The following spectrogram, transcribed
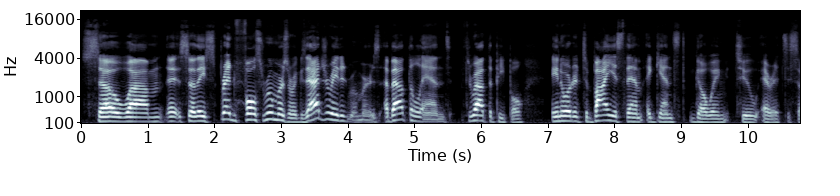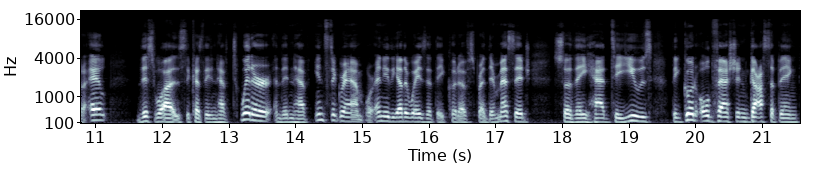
So, um, uh, so they spread false rumors or exaggerated rumors about the land throughout the people in order to bias them against going to Eretz Israel. This was because they didn't have Twitter and they didn't have Instagram or any of the other ways that they could have spread their message. So they had to use the good old fashioned gossiping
